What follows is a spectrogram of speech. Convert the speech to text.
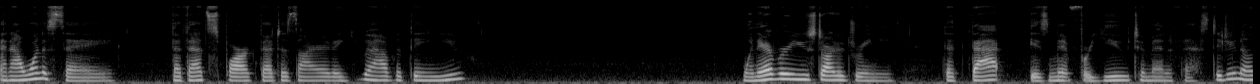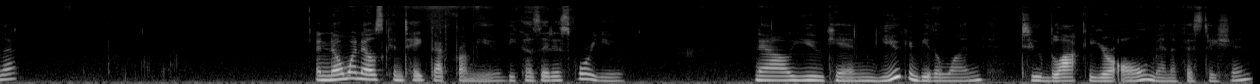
And I want to say that that spark, that desire that you have within you, whenever you started dreaming, that that is meant for you to manifest. Did you know that? And no one else can take that from you because it is for you. Now you can you can be the one to block your own manifestation.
